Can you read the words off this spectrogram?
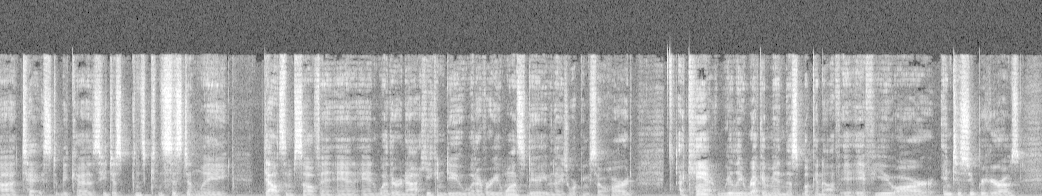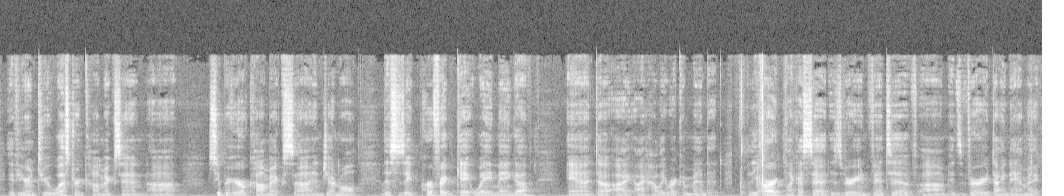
uh, taste because he just cons consistently doubts himself and, and, and whether or not he can do whatever he wants to do, even though he's working so hard. I can't really recommend this book enough. If you are into superheroes, if you're into Western comics and uh, superhero comics uh, in general, this is a perfect gateway manga and uh, I, I, highly recommend it. The art, like I said, is very inventive. Um, it's very dynamic.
